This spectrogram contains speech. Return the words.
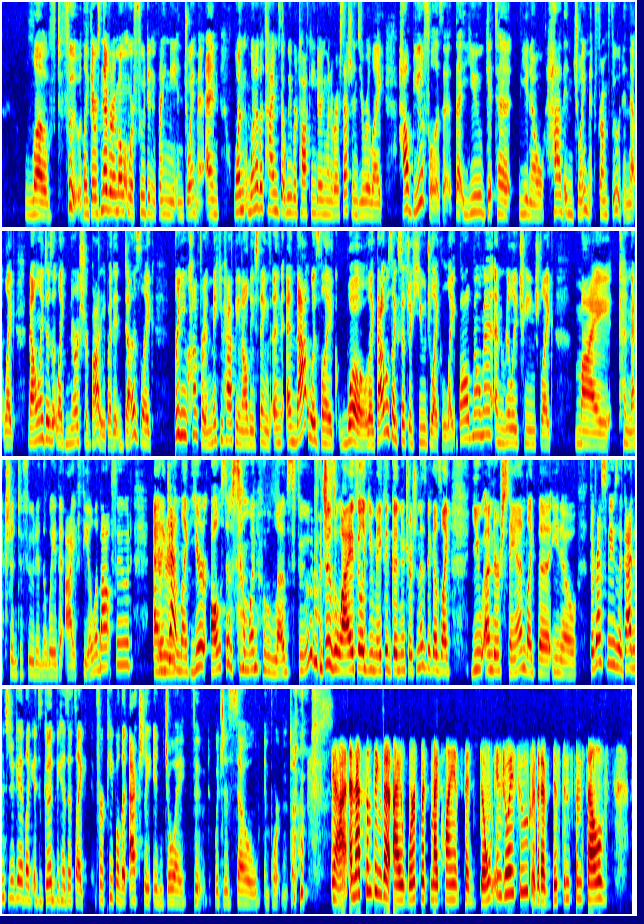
loved food. Like there was never a moment where food didn't bring me enjoyment. And one one of the times that we were talking during one of our sessions, you were like, "How beautiful is it that you get to, you know, have enjoyment from food and that like not only does it like nourish your body, but it does like bring you comfort and make you happy and all these things." And and that was like, "Whoa." Like that was like such a huge like light bulb moment and really changed like my connection to food and the way that I feel about food. And mm-hmm. again, like you're also someone who loves food, which is why I feel like you make a good nutritionist because like you understand like the, you know, the recipes, the guidance you give, like it's good because it's like for people that actually enjoy food, which is so important. yeah, and that's something that I work with my clients that don't enjoy food or that have distanced themselves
